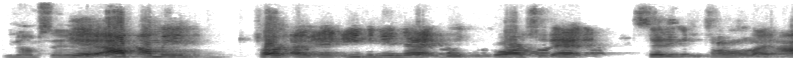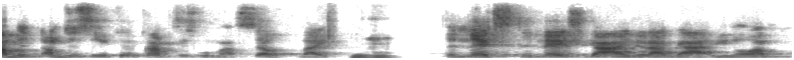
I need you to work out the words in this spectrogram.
You know what I'm saying? Yeah, I, I mean, and and even in that, with regards to that, setting the tone, like I'm, in, I'm just in competition with myself. Like Mhm. the next, the next guy that I got, you know, I'm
